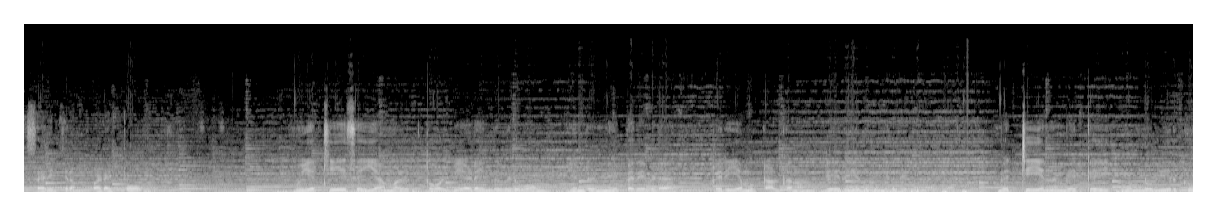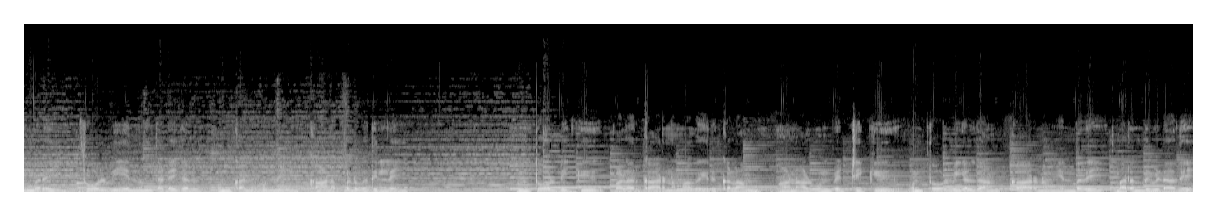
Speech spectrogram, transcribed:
சரித்திரம் படைப்போம். முயற்சியே செய்யாமல் தோல்வியடைந்து விடுவோம் என்று நினைப்பதை விட பெரிய முட்டாள்தனம் வேறு எதுவும் இல்லை. வெற்றி என்னும் வேட்கை உன்னுள் இருக்கும் வரை தோல்வி என்னும் தடைகள் உன் கண் முன்னே காணப்படுவதில்லை. உன் தோல்விக்கு பலர் காரணமாக இருக்கலாம் ஆனால் உன் வெற்றிக்கு உன் தோல்விகள்தான் காரணம் என்பதை மறந்து விடாதே.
